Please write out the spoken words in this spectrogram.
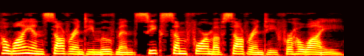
Hawaiian sovereignty movement seeks some form of sovereignty for Hawaii.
